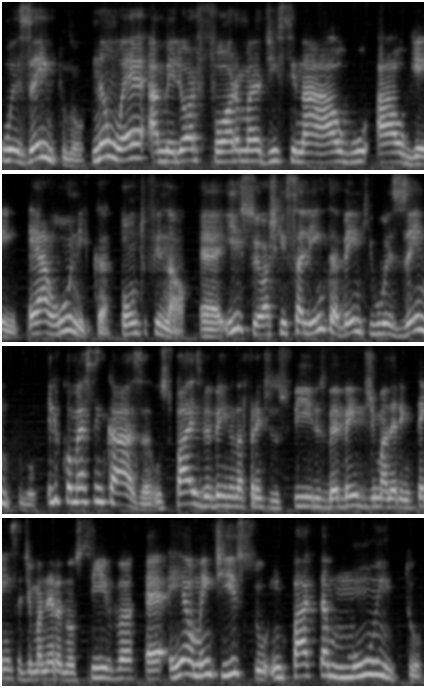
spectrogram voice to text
o exemplo não é a melhor forma de ensinar algo a alguém, é a única, ponto final. É, isso eu acho que salienta bem que o exemplo, ele começa em casa. Os pais bebendo na frente dos filhos, bebendo de maneira intensa, de maneira nociva. É, realmente isso impacta muito muito,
